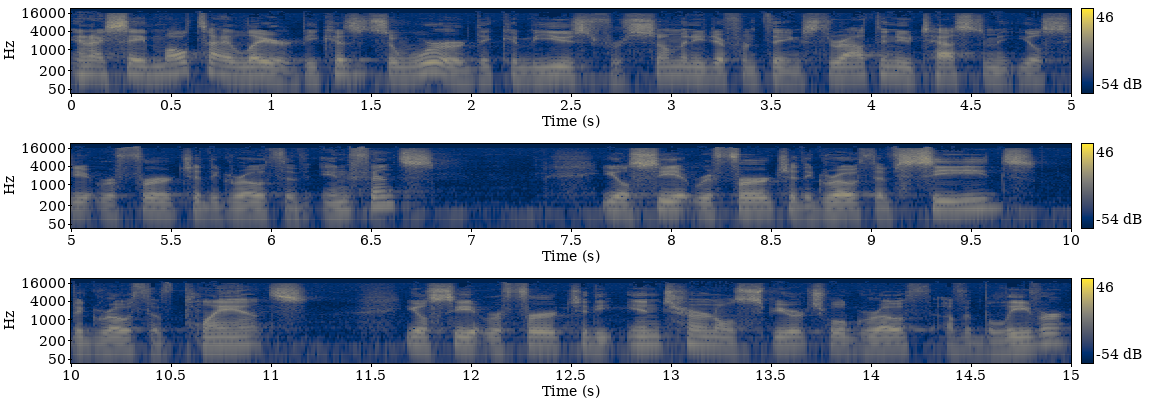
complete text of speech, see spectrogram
And I say multi layered because it's a word that can be used for so many different things. Throughout the New Testament, you'll see it referred to the growth of infants, you'll see it referred to the growth of seeds, the growth of plants. You'll see it referred to the internal spiritual growth of a believer,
